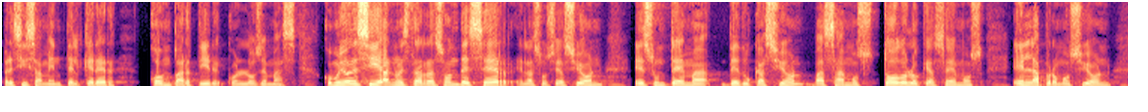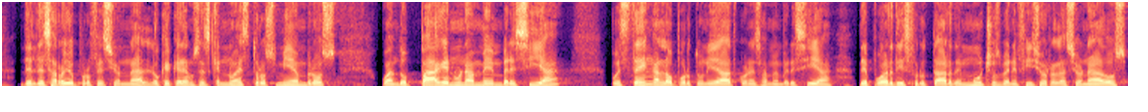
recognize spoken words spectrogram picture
precisamente el querer compartir con los demás. Como yo decía, nuestra razón de ser en la asociación es un tema de educación. Basamos todo lo que hacemos en la promoción del desarrollo profesional. Lo que queremos es que nuestros miembros cuando paguen una membresía, pues tengan la oportunidad con esa membresía de poder disfrutar de muchos beneficios relacionados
